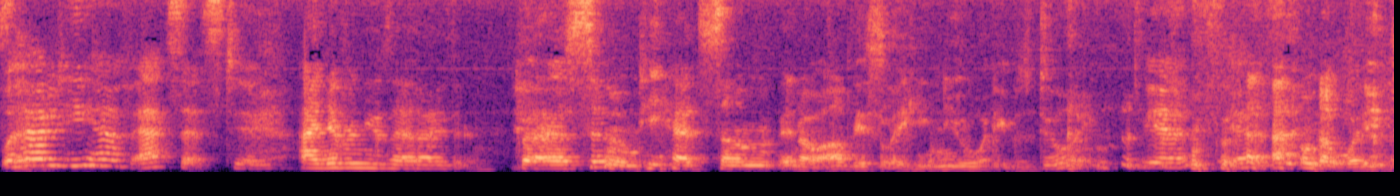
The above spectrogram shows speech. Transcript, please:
Well, So- how did he have access to? I never knew that either. But I assumed he had some, you know, obviously he knew what he was doing. Yes, I yes. don't know what he was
